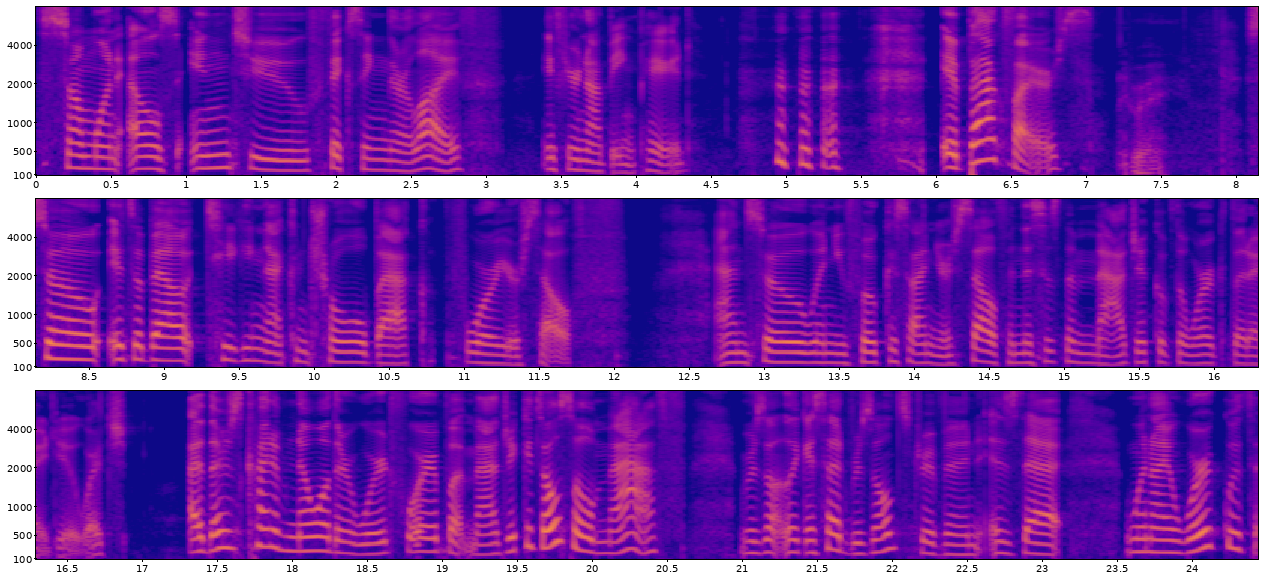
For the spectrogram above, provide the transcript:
someone else into fixing their life, if you're not being paid, it backfires. Right. So it's about taking that control back for yourself. And so when you focus on yourself, and this is the magic of the work that I do, which I, there's kind of no other word for it but magic. It's also math. Result, like I said, results driven is that when I work with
